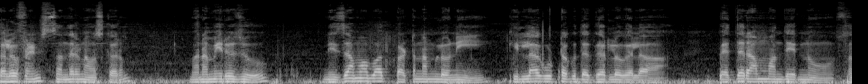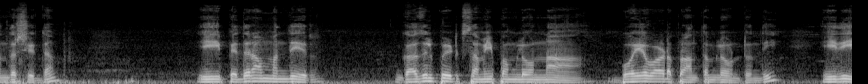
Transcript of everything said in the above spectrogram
హలో ఫ్రెండ్స్ అందరికీ నమస్కారం. మనం ఈరోజు నిజామాబాద్ పట్టణంలోని కిల్లాగుట్టకు దగ్గరలో గల పెద్దరామ్ మందిర్ను సందర్శిద్దాం. ఈ పెద్దరామ్ మందిర్ గాజుల్పేట్కు సమీపంలో ఉన్న బోయవాడ ప్రాంతంలో ఉంటుంది. ఇది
